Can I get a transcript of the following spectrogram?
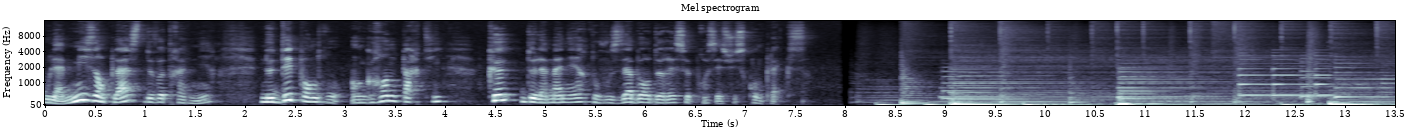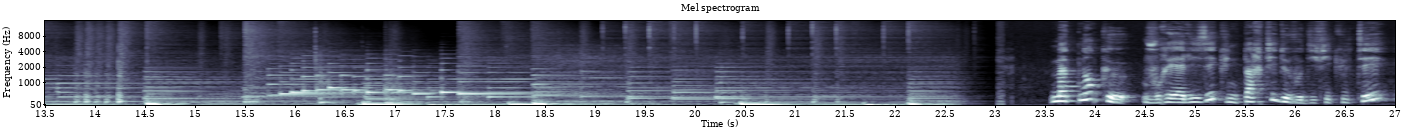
ou la mise en place de votre avenir ne dépendront en grande partie que de la manière dont vous aborderez ce processus complexe. Maintenant que vous réalisez qu'une partie de vos difficultés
